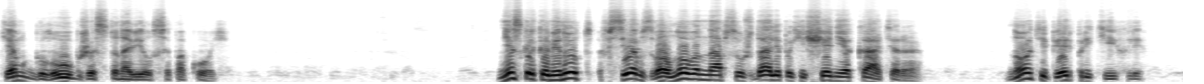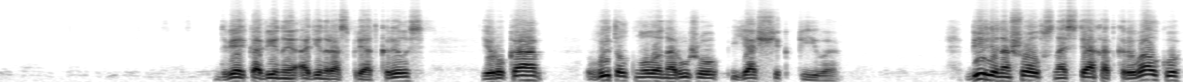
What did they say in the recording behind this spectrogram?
тем глубже становился покой. Несколько минут все взволнованно обсуждали похищение катера, но теперь притихли. Дверь кабины один раз приоткрылась, и рука вытолкнула наружу ящик пива. Билли нашел в снастях открывалку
